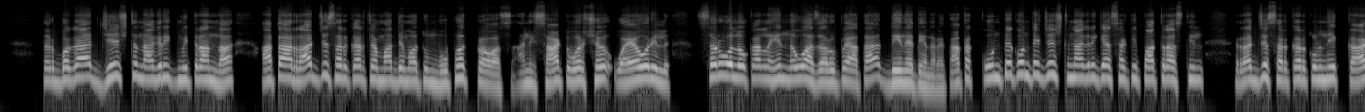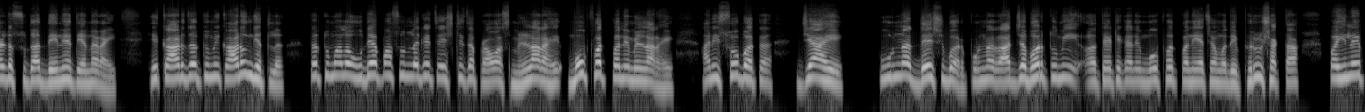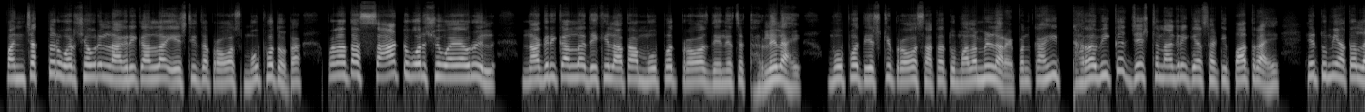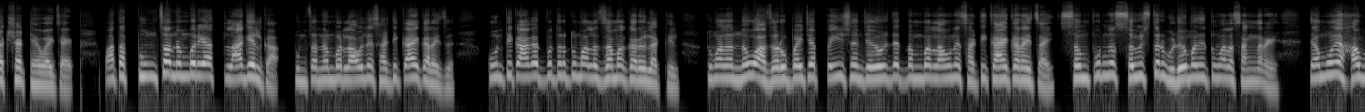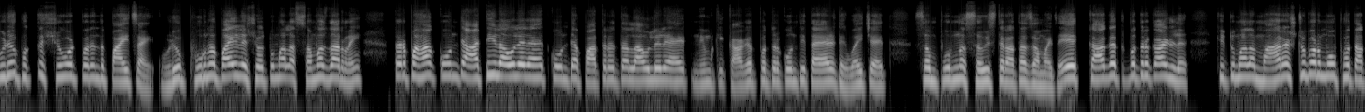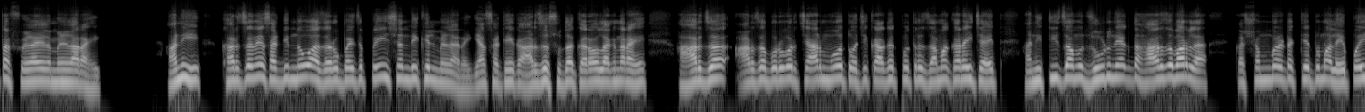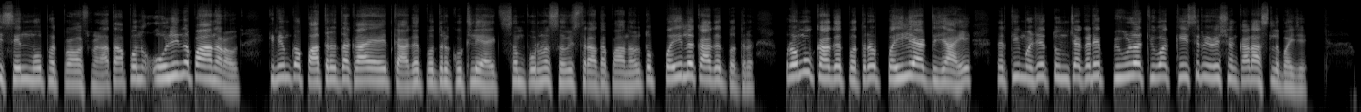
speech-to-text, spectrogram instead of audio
तर बघा ज्येष्ठ नागरिक मित्रांना आता राज्य सरकारच्या माध्यमातून मोफत प्रवास आणि साठ वर्ष वयावरील सर्व लोकांना हे नऊ हजार रुपये आता देण्यात येणार आहेत. आता कोणते कोणते ज्येष्ठ नागरिक यासाठी पात्र असतील? राज्य सरकारकडून एक कार्ड सुद्धा देण्यात येणार आहे. हे कार्ड जर तुम्ही काढून घेतलं तर तुम्हाला उद्यापासून लगेच एस टीचा प्रवास मिळणार आहे मोफतपणे मिळणार आहे. आणि सोबत जे आहे पूर्ण देशभर पूर्ण राज्यभर तुम्ही त्या ठिकाणी मोफतपणे याच्यामध्ये फिरू शकता. पहिले पंच्याहत्तर वर्षावरील नागरिकांना एस टीचा प्रवास मोफत होता. पण आता साठ वर्ष वयावरील नागरिकांना देखील आता मोफत प्रवास देण्याचं ठरलेलं आहे. मोफत एस टी प्रवास आता तुम्हाला मिळणार आहे. पण काही ठराविकच ज्येष्ठ नागरिक यासाठी पात्र आहे हे तुम्ही आता लक्षात ठेवायचं आहे. आता तुमचा नंबर यात लागेल का? तुमचा नंबर लावण्यासाठी काय करायचं? कोणती कागदपत्र तुम्हाला जमा करावी लागतील? तुम्हाला नऊ हजार रुपयाच्या पेन्शनच्या योजनेत नंबर लावण्यासाठी काय करायचं आहे? संपूर्ण सविस्तर व्हिडिओमध्ये तुम्हाला सांगणार आहे. त्यामुळे हा व्हिडिओ फक्त शेवटपर्यंत पाहायचा आहे. व्हिडिओ पूर्ण पाहिल्याशिवाय तुम्हाला समजणार नाही. तर पहा कोणत्या अटी लावलेल्या आहेत कोणत्या पात्रता लावलेल्या आहेत नेमकी कागदपत्र कोणती तयार ठेवायची आहेत संपूर्ण सविस्तर आता जमायचं आहे. एक कागदपत्र काढलं की तुम्हाला महाराष्ट्रभर मोफत आता फिरायला मिळणार आहे. आणि खर्चण्यासाठी नऊ हजार रुपयाचं पेन्शन देखील मिळणार आहे. यासाठी एक अर्ज सुद्धा करावा लागणार आहे. हा अर्ज अर्जाबरोबर चार महत्वाची कागदपत्र जमा करायची आहेत आणि ती जमा जोडून एकदा हा अर्ज भरला का शंभर टक्के तुम्हाला हे पैसे मोफत प्रवास मिळणार. आता आपण ओळीनं पाहणार आहोत की नेमकं पात्रता काय आहेत कागदपत्र कुठली आहेत संपूर्ण सविस्तर आता पाहणार आहोत. तो पहिलं कागदपत्र प्रमुख कागदपत्र पहिली अट जी आहे तर ती म्हणजे तुमच्याकडे पिवळं किंवा केसरी रेशन कार्ड असलं पाहिजे.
